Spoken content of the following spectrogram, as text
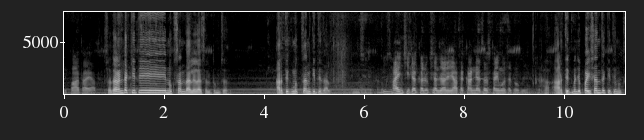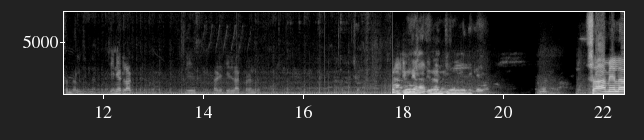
ते पाहत आहे आता. साधारणतः किती नुकसान झालेलं असेल तुमचं? आर्थिक नुकसान किती झालं? ऐंशी टक्का नुकसान झालेले आता काढण्याचाच टाईम होता पपई हा, आर्थिक म्हणजे पैशांचं किती नुकसान झालं? तीन एक लाख तीन साडेतीन लाखपर्यंत सहा मेला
